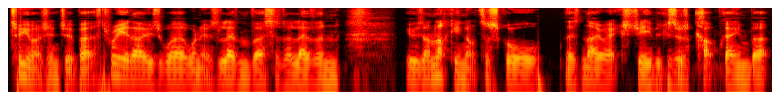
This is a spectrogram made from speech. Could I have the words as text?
too much into it. But three of those were when it was 11 versus 11. He was unlucky not to score. There's no XG because it was a cup game, but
